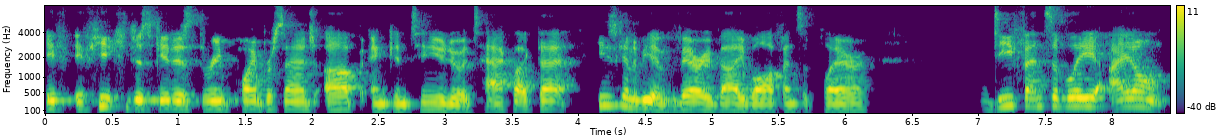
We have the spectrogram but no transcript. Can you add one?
if if he can just get his three point percentage up and continue to attack like that, he's going to be a very valuable offensive player defensively, I don't.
